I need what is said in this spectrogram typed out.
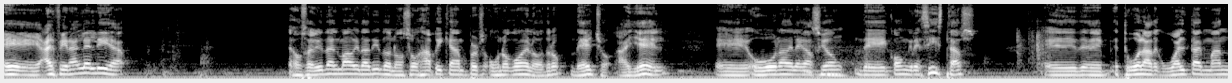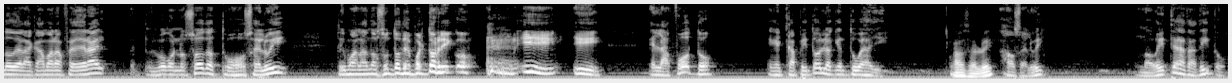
al final del día, José Luis Dalmau y Tatito no son happy campers uno con el otro. De hecho, ayer eh, hubo una delegación de congresistas. Eh, estuvo la cuarta en mando de la Cámara Federal. Estuvo con nosotros, estuvo José Luis. Estuvimos hablando de asuntos de Puerto Rico. y, y en la foto, en el Capitolio, ¿a quién tú ves allí? A José Luis. A José Luis. No viste a Tatito.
